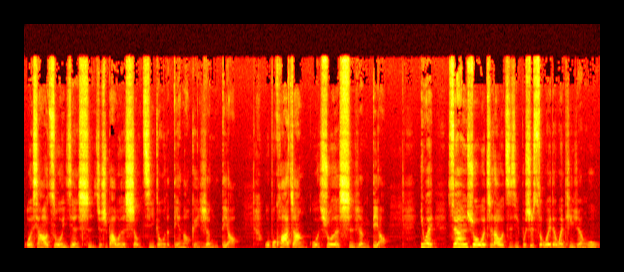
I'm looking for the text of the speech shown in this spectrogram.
我想要做一件事，就是把我的手机跟我的电脑给扔掉。我不夸张，我说的是扔掉。因为虽然说我知道我自己不是所谓的问题人物，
